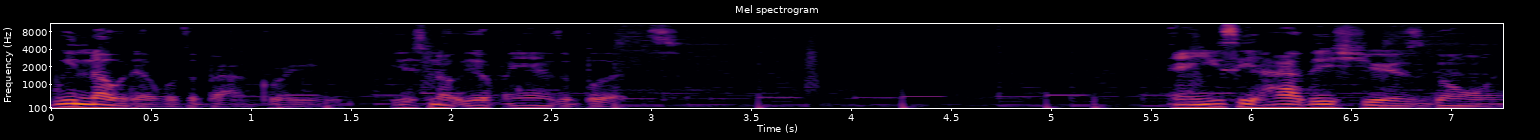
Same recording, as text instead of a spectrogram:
we know that was about Greg. It's no ifs, ands, or buts and you see how this year is going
